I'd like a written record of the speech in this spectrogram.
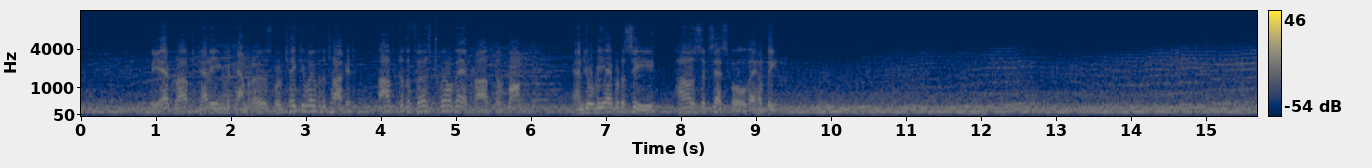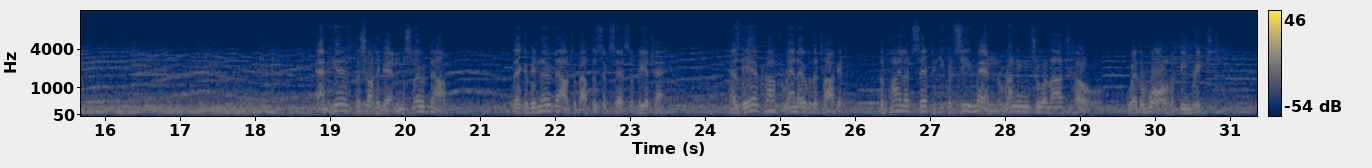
The aircraft carrying the cameras will take you over the target after the first 12 aircraft have bombed, and you'll be able to see how successful they have been. And here's the shot again, slowed down. There could be no doubt about the success of the attack. As the aircraft ran over the target, the pilot said he could see men running through a large hole where the wall had been breached.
